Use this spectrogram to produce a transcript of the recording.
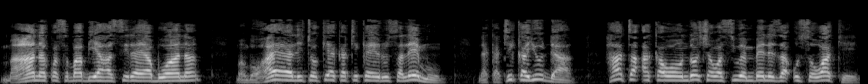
Maana kwa sababu ya hasira ya bwana mambo haya yalitokea katika yerusalemu na katika yuda hata akawaondosha wasiwe mbele za uso wake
